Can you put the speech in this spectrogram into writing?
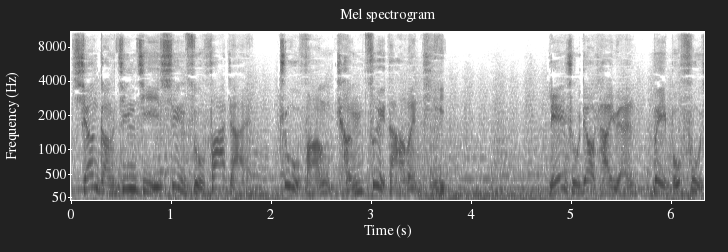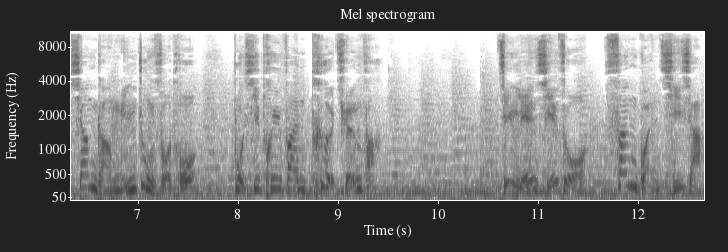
香港经济迅速发展，住房成最大问题。联署调查员为不负香港民众所托，不惜推翻特权法。警联协作，三管齐下。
